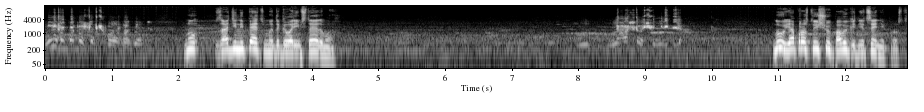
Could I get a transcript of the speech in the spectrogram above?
Мне какую-то уступочку нужно сделать. Ну, за 1,5 мы договоримся, да, я думаю? Видели. Ну, я просто ищу повыгоднее ценник просто.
